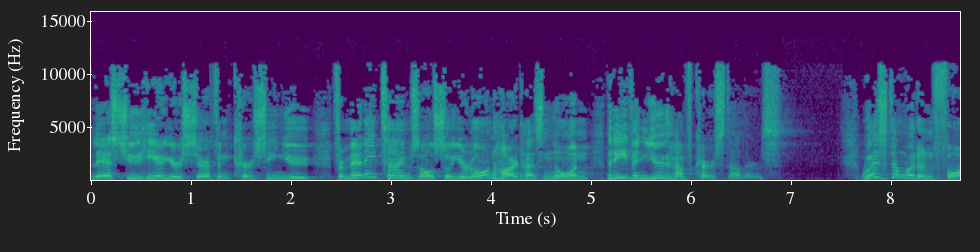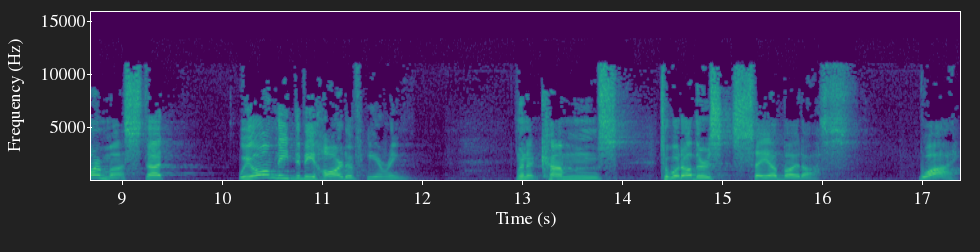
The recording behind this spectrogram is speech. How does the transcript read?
lest you hear your servant cursing you. For many times also your own heart has known that even you have cursed others. Wisdom would inform us that we all need to be hard of hearing when it comes to what others say about us. Why?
